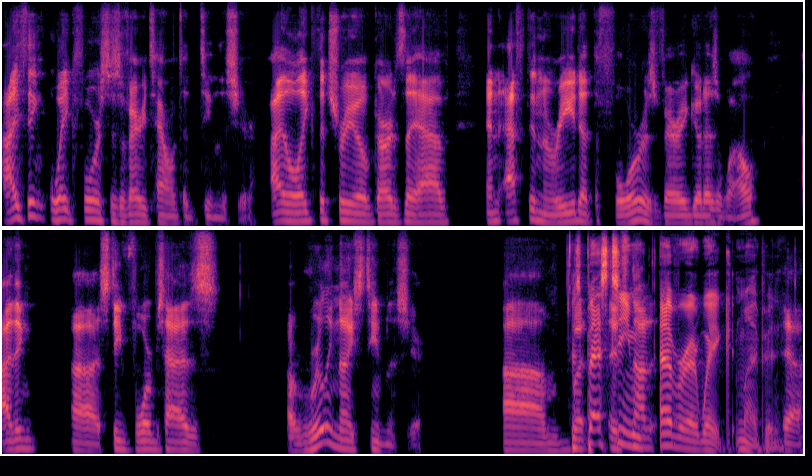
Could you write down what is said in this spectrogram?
I think Wake Forest is a very talented team this year. I like the trio of guards they have, and Efton Reid at the four is very good as well. I think uh, Steve Forbes has a really nice team this year. Um, His best team not- ever at Wake, in my opinion. yeah,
